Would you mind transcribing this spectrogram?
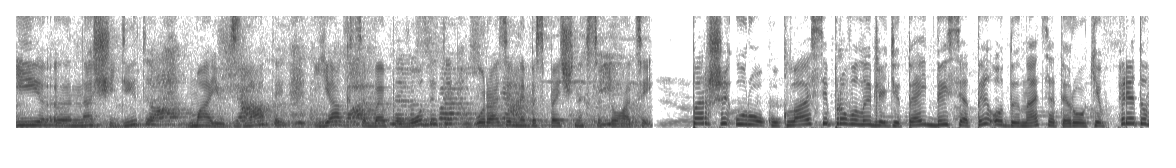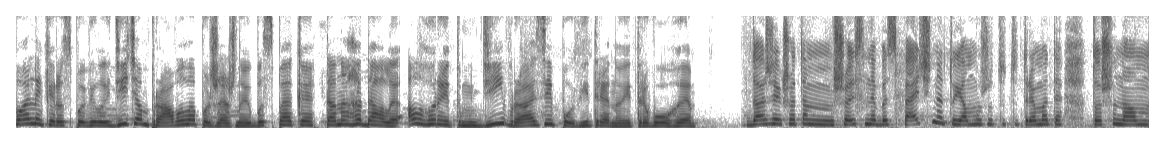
і е, наші діти мають знати, як себе поводити у разі небезпечних ситуацій. Перший урок у класі провели для дітей 10-11 років. Рятувальники розповіли дітям правила пожежної безпеки та нагадали алгоритм дій в разі повітряної тривоги. Навіть якщо там щось небезпечне, то я можу тут отримати те, що нам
